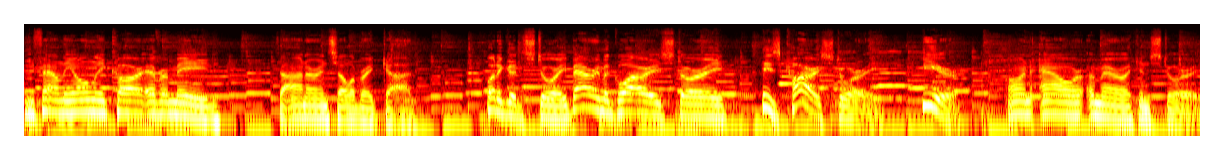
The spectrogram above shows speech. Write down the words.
he found the only car ever made to honor and celebrate God. What a good story. Barry Meguiar's story his car story, here on Our American Stories.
